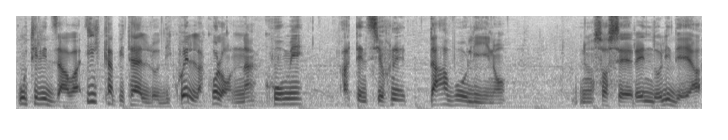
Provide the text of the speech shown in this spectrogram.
utilizzava il capitello di quella colonna come, attenzione, tavolino. Non so se rendo l'idea,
